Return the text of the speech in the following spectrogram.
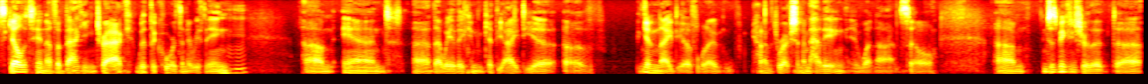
skeleton of a backing track with the chords and everything, mm-hmm. um, and uh, that way they can get the idea of get an idea of what I'm kind of the direction I'm heading and whatnot. So um, and just making sure that uh,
